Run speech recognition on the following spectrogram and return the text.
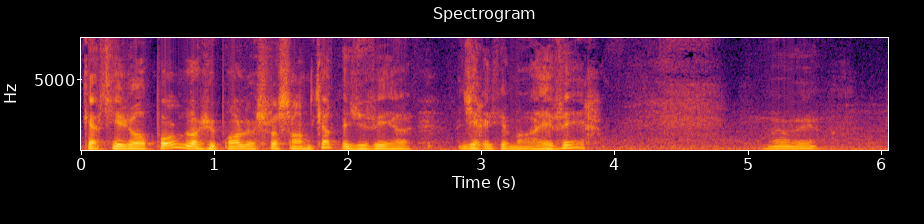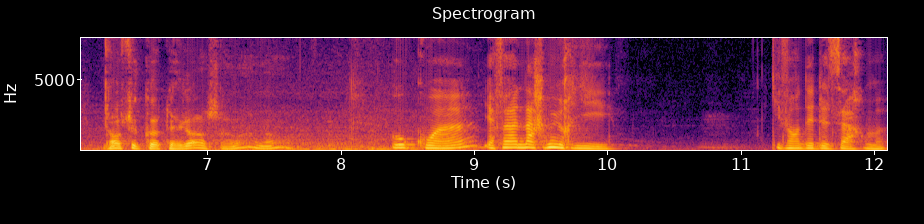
quartier Léopold, là je prends le 64 et je vais euh, directement à Evert. Oui, Dans ce côté-là, ça va, non? Au coin, il y avait un armurier qui vendait des armes.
